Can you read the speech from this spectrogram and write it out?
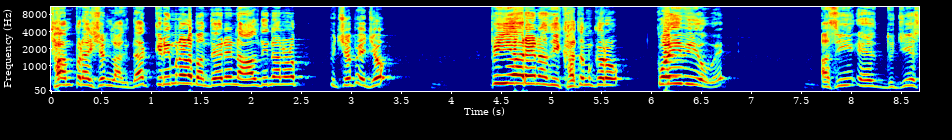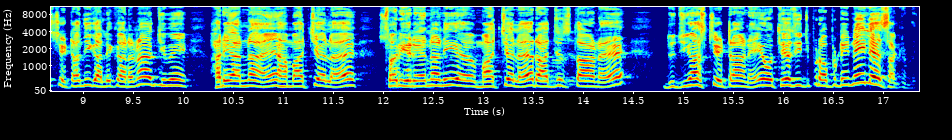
ਥੰਬ ਪ੍ਰੈਸ਼ਰ ਲੱਗਦਾ, ਕ੍ਰਿਮੀਨਲ ਬੰਦੇ ਨੇ ਨਾਲ ਦੀ ਨਾਲ ਉਹਨਾਂ ਨੂੰ ਪਿੱਛੇ ਭੇਜੋ। ਪੀਆਰ ਇਹਨਾਂ ਦੀ ਖਤਮ ਕਰੋ, ਕੋਈ ਵੀ ਹੋਵੇ। ਅਸੀਂ ਇਹ ਦੂਜੀਆਂ ਸਟੇਟਾਂ ਦੀ ਗੱਲ ਕਰ ਰਹੇ ਨਾ, ਜਿਵੇਂ ਹਰਿਆਣਾ ਹੈ, ਹਿਮਾਚਲ ਹੈ ਸੌਰੀ ਹਰਿਆਣਾ ਨਹੀਂ ਹਿਮਾਚਲ ਹੈ, ਰਾਜਸਥਾਨ ਹੈ, ਦੂਜੀਆਂ ਸਟੇਟਾਂ ਨੇ, ਉੱਥੇ ਅਸੀਂ ਪ੍ਰਾਪਰਟੀ ਨਹੀਂ ਲੈ ਸਕਦੇ।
